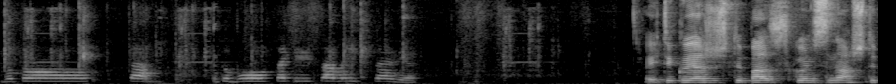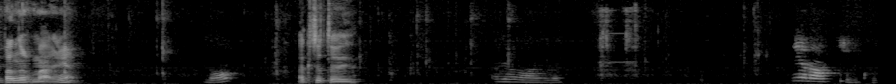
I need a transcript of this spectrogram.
Bo to... Tam. Bo to było w takiej samej cenie. Ej, ty kojarzysz typa, skądś znasz typa normalnie? No. A kto to jest? A nieważne. Nie na odcinku.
